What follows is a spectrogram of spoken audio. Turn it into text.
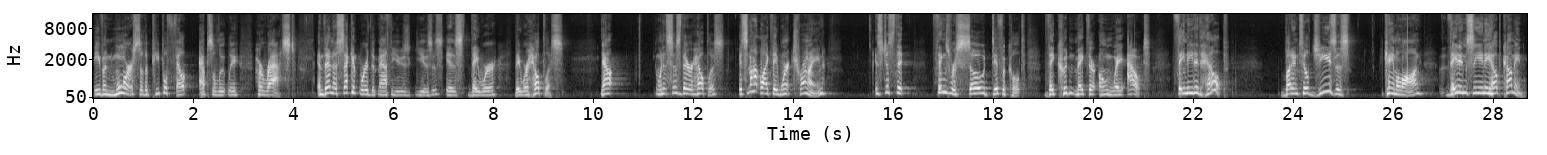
even more. So the people felt absolutely harassed. And then a second word that Matthew uses is they were, they were helpless. Now, when it says they were helpless, it's not like they weren't trying. It's just that things were so difficult, they couldn't make their own way out. They needed help. But until Jesus came along, they didn't see any help coming.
